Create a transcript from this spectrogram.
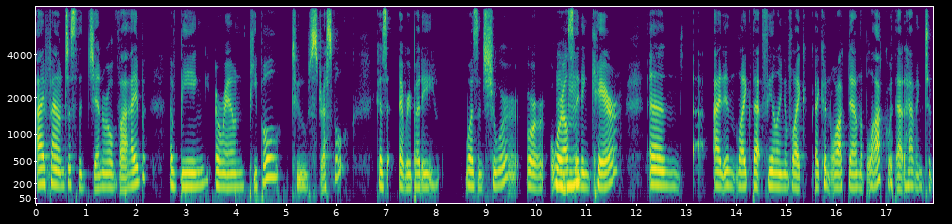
I found just the general vibe of being around people too stressful because everybody wasn't sure or or mm-hmm. else they didn't care and I didn't like that feeling of like I couldn't walk down the block without having to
